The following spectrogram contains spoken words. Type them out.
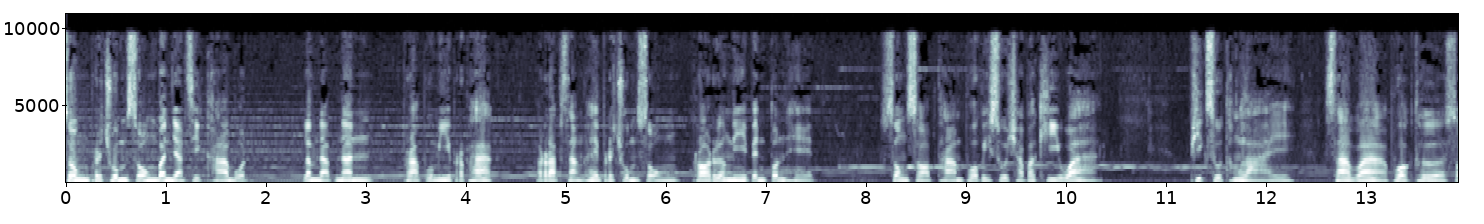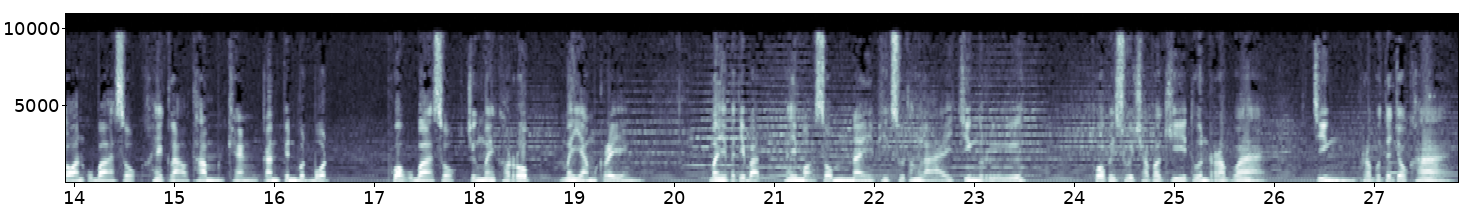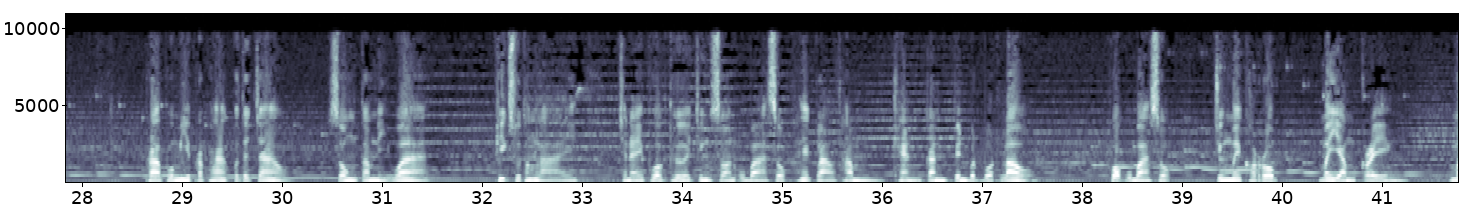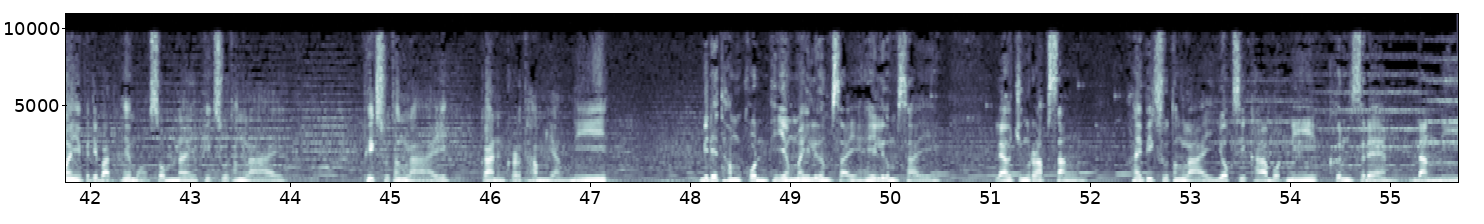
ทรงประชุมสงฆ์บัญญัติสิกขาบทลำดับนั้น พระผู้มีพระภาครับสั่งให้ประชุมสงฆ์เพราะเรื่องนี้เป็นต้นเหตุ ทรงสอบถามพวกภิกษุชาวพคีว่า ภิกษุทั้งหลาย ทราบว่าพวกเธอสอนอุบาสกให้กล่าวธรรมแข่งกันเป็นบทบทพวกอุบาสกจึงไม่เคารพ ไม่ยำเกรง ไม่ปฏิบัติให้เหมาะสมในภิกษุทั้งหลายจริงหรือ พวกภิกษุชาวพคีทูลรับว่า จริงพระพุทธเจ้าข้า พระผู้มีพระภาคพุทธเจ้า ทรงตำหนิว่า ภิกษุทั้งหลายฉนัยพวกเธอจึงสอนอุบาสกให้กล่าวธรรมแข่งกันเป็นบทบทเล่า พวกอุบาสกจึงไม่เคารพ ไม่ยำเกรง ไม่ปฏิบัติให้เหมาะสมในภิกษุทั้งหลาย ภิกษุทั้งหลายการกระทำอย่างนี้ไม่ได้ทำคนที่ยังไม่เลื่อมใสให้เลื่อมใส แล้วจึงรับสั่งให้ภิกษุทั้งหลายยกสิกขาบทนี้ขึ้นแสดงดังนี้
